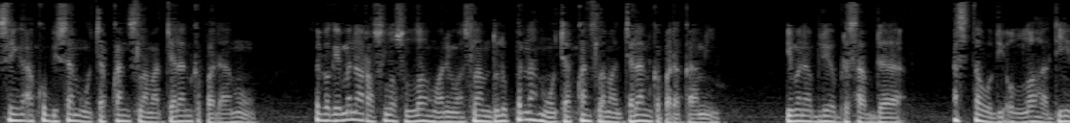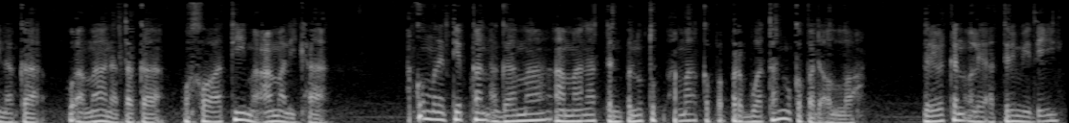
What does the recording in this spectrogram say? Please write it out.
sehingga aku bisa mengucapkan selamat jalan kepadamu. Sebagaimana Rasulullah SAW dulu pernah mengucapkan selamat jalan kepada kami, di mana beliau bersabda, Allah dinaka wa amanataka wa khawatima amalika. Aku menitipkan agama, amanat, dan penutup amal ke perbuatanmu kepada Allah. Diriwayatkan oleh At-Tirmidzi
